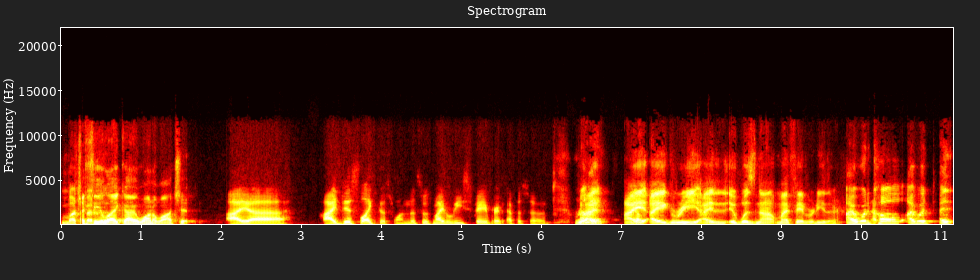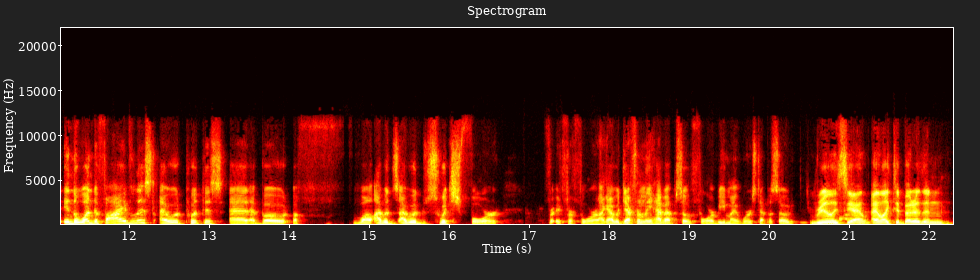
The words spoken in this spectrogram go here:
Much I feel like I want to watch it. I uh, I dislike this one. This was my least favorite episode. really. I I agree. I it was not my favorite either. I would call I would in in the one to five list. I would put this at about a. Well, I would I would switch four for it for four. Like I would definitely have episode four be my worst episode. Really, see, I, I liked it better than.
